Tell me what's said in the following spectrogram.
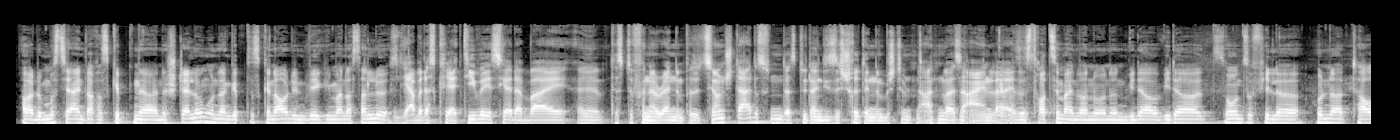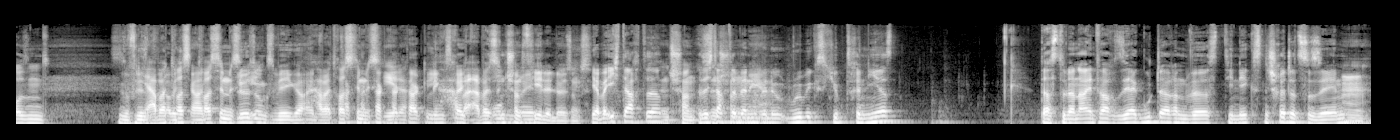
Aber du musst ja einfach, es gibt eine, eine Stellung und dann gibt es genau den Weg, wie man das dann löst. Ja, aber das Kreative ist ja dabei, äh, dass du von einer random Position startest und dass du dann diese Schritte in einer bestimmten Art und Weise Ja, aber es einleitest. ist trotzdem einfach nur dann wieder, wieder so und so viele hunderttausend, so viele Ja, aber nicht, trotzdem ist Lösungswege einfach. aber trotzdem Tak, ist tak, tak, jeder. tak, links, aber, rechts, aber es sind schon viele Lösungs. Ja, aber ich dachte, Sind schon- also ich sind dachte, wenn, wenn du Rubik's Cube trainierst, dass du dann einfach sehr gut darin wirst, die nächsten Schritte zu sehen. Mhm.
